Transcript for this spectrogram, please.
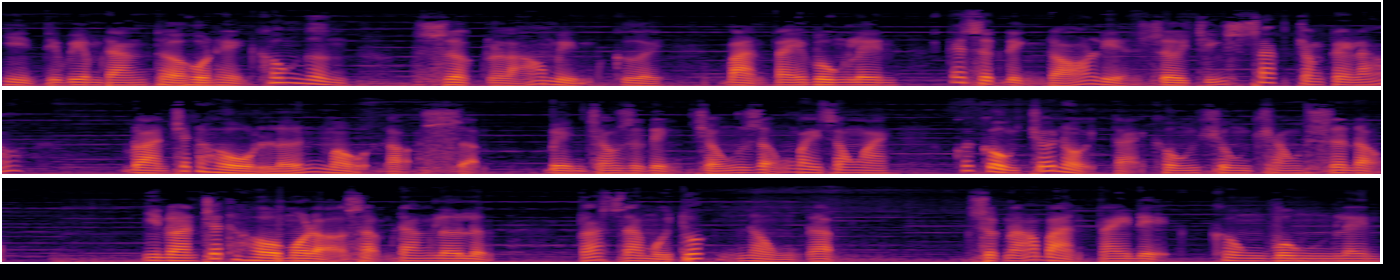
Nhìn tiêu viêm đang thở hồn hển không ngừng, dược lão mỉm cười, bàn tay vung lên, cái dược định đó liền rơi chính xác trong tay lão. Đoàn chất hồ lớn màu đỏ sậm bên trong dược định trống rỗng bay ra ngoài, cuối cùng trôi nổi tại không trung trong sơn động. Nhìn đoàn chất hồ màu đỏ sậm đang lơ lửng, toát ra mùi thuốc nồng đậm. Sực não bàn tay đệ không vung lên.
